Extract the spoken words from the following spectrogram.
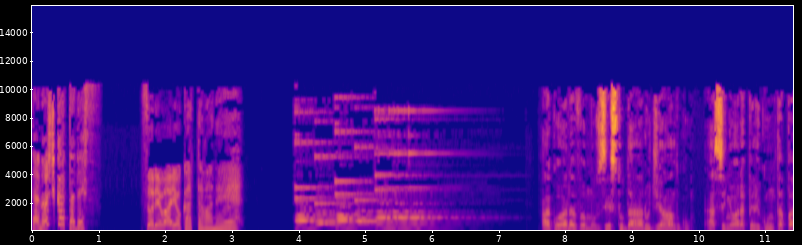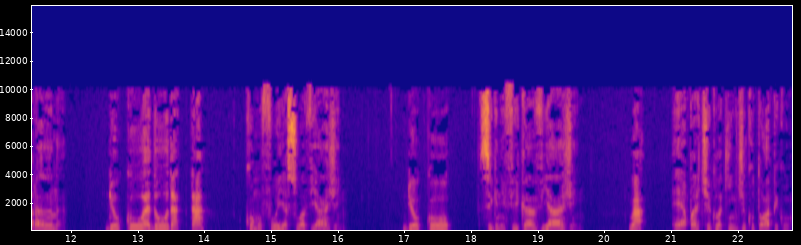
楽しかったです。それは良かったわね。 Agora vamos estudar o diálogo. A senhora pergunta para Ana: 旅行はどうだった Como foi a sua viagem? 旅行 Significa viagem. は É a partícula que indica o tópico.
